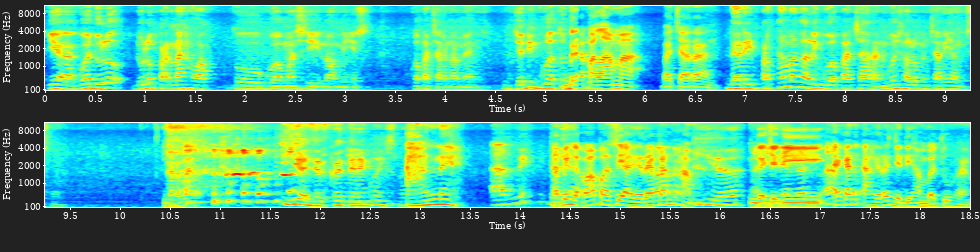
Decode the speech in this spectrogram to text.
Iya, gue dulu dulu pernah waktu gue masih nonis, gue pacaran sama yang Jadi gue tuh Berapa lama pacaran? dari pertama kali gue pacaran, gue selalu mencari yang Islam. Karena iya, jadi kriteria gue Islam. Aneh. Aneh. Tapi nggak apa-apa sih akhirnya kan ham, Iya. nggak jadi kan, eh kan akhirnya jadi hamba Tuhan.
